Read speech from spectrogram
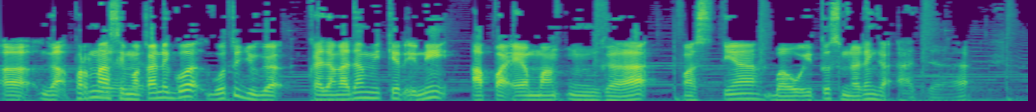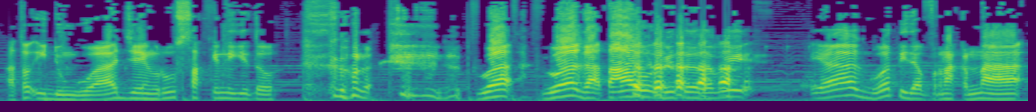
eh, nggak pernah Iya, sih. iya. Makanya gue gue tuh juga kadang-kadang mikir ini apa emang enggak? Maksudnya bau itu sebenarnya nggak ada atau hidung gua aja yang rusak ini gitu gua gua nggak tahu gitu tapi ya gua tidak pernah kena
